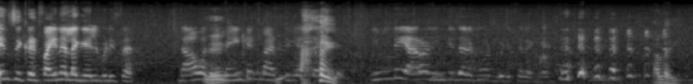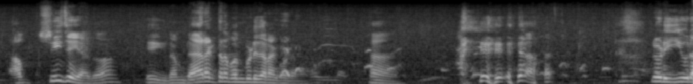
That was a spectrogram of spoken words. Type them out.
ಏನು ಸೀಕ್ರೆಟ್ ಫೈನಲ್ ಆಗಿ ಹೇಳ್ಬಿಡಿ ಸರ್. ನಾವು ಅದನ್ನ ಮೇಂಟೈನ್ ಮಾಡ್ತೀವಿ ಅಂತ ಹೇಳಿ. ನಿಮ್ಮಿಂದ ಯಾರೋ ನಿಂತಿದ್ದಾರೆ ನೋಡ್ಬಿಡಿ ಸರ್ ಹಂಗೆ. ಅಲ್ಲ ಶ್ರೀಜಯ್ ಅದು? ಈಗ ನಮ್ಮ ಡೈರೆಕ್ಟರ್ ಬಂದ್ಬಿಟ್ಟಿದ್ದಾರೆ ಹಾಂ. ನೋಡಿ, ಇವ್ರ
